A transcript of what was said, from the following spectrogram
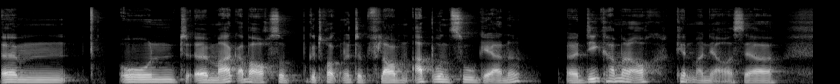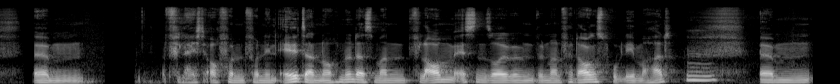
Ähm, und äh, mag aber auch so getrocknete Pflaumen ab und zu gerne. Äh, die kann man auch, kennt man ja aus der ähm, vielleicht auch von, von den Eltern noch, ne, dass man Pflaumen essen soll, wenn, wenn man Verdauungsprobleme hat. Mhm. Ähm,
